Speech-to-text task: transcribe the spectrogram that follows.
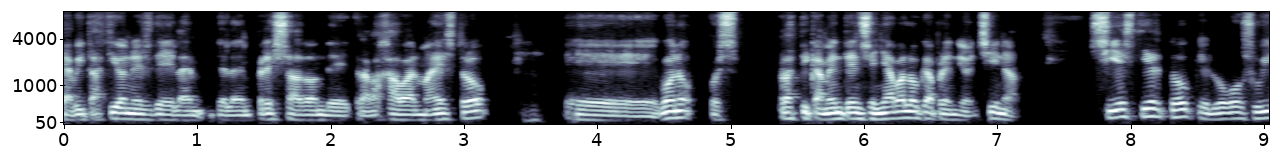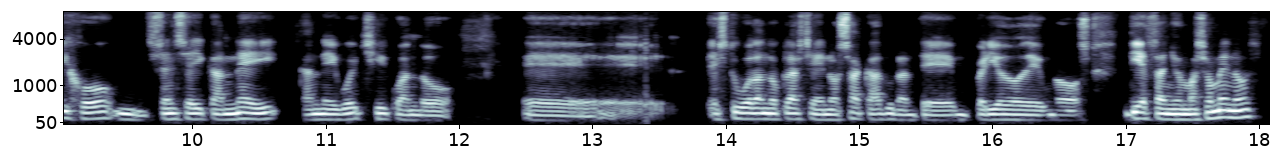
habitaciones de la, empresa donde trabajaba el maestro, eh, bueno, pues prácticamente enseñaba lo que aprendió en China. Sí es cierto que luego su hijo, Sensei Kannei, Kannei Wechi, cuando eh, estuvo dando clase en Osaka durante un periodo de unos 10 años más o menos,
